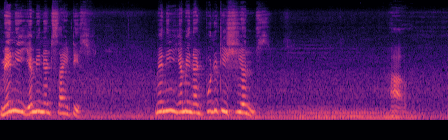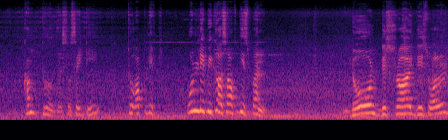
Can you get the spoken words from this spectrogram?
Many eminent scientists many eminent politicians have come to the society to uplift only because of this pen don't destroy this world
